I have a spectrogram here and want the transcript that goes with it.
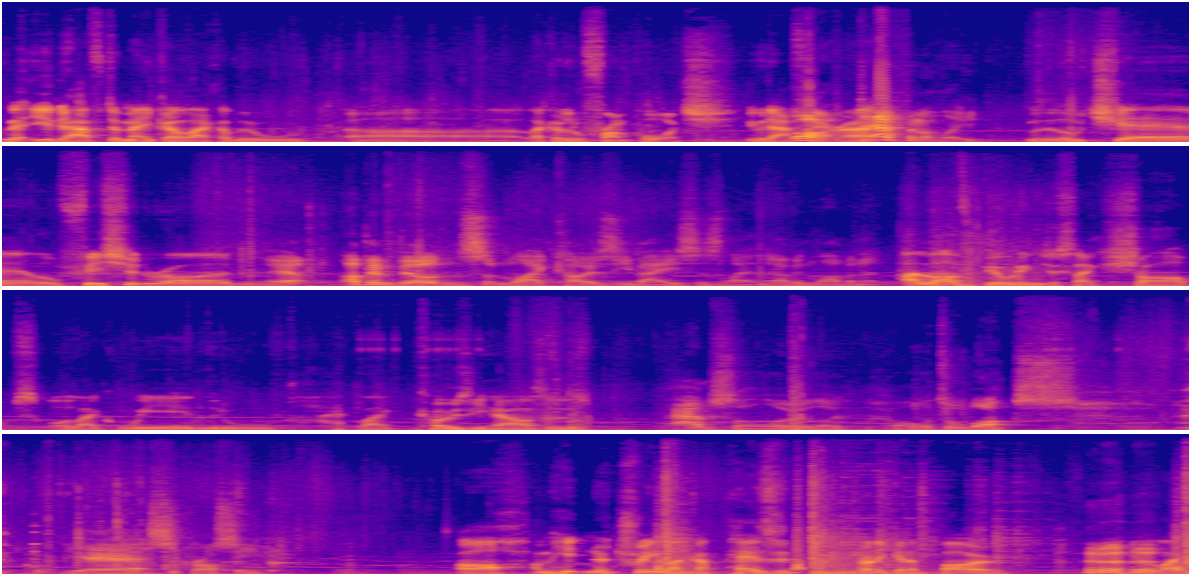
You'd have to make a like a little, uh, like a little front porch. You would have Oh, to, right? definitely. With a little chair, a little fishing rod. Yep. I've been building some like cozy bases lately. I've been loving it. I love building just like shops or like weird little like cozy houses. Absolutely. Oh, toolbox. Yes, crossy. Oh, I'm hitting a tree like a peasant trying to get a bow. You're like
